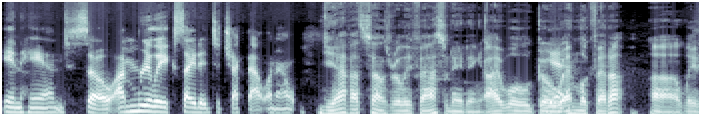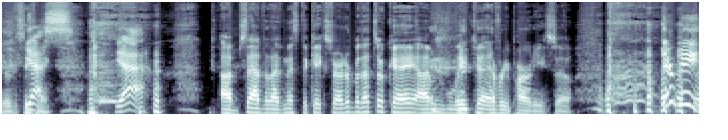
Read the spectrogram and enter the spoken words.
in hand. So I'm really excited to check that one out. yeah, that sounds really fascinating. I will go Yeah. and look that up uh, later this evening. Yes, yeah, I'm sad that I've missed the Kickstarter, but that's okay. I'm late to every party, so there may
